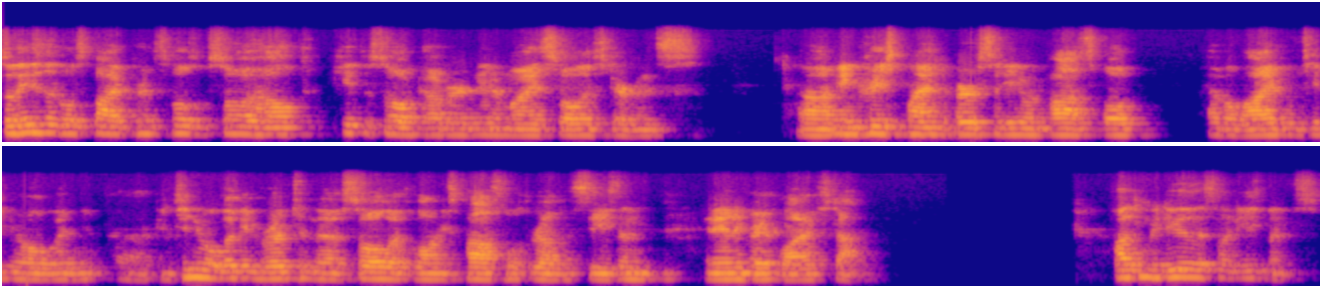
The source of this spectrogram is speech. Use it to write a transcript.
So these are those five principles of soil health, keep the soil covered, minimize soil disturbance, uh, increase plant diversity when possible, have a live continual, living- uh, continual living root in the soil as long as possible throughout the season, and integrate livestock. How can we do this on easements?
